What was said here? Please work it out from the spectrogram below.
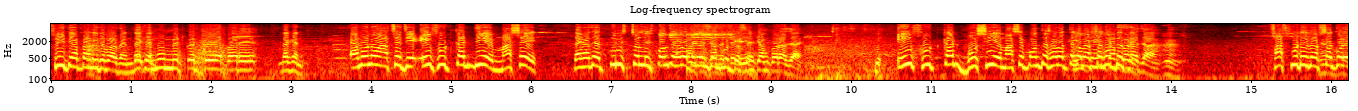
ফ্রিতে আপনারা নিতে পারবেন। দেখেন দেখেন। মুভমেন্ট করতে পারে। দেখেন এমনও আছে যে এই ফুড কার্ট দিয়ে মাসে দেখা যায় তিরিশ চল্লিশ পঞ্চাশ হাজার টাকা ইনকাম করতেছে। ইনকাম করা যায়। এই ফুড কার্ট বসিয়ে মাসে পঞ্চাশ হাজার টাকা ব্যবসা করতে হ্যাঁ। ফাস্টফুডের ব্যবসা হ্যাঁ, করে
